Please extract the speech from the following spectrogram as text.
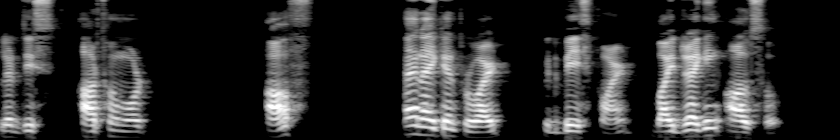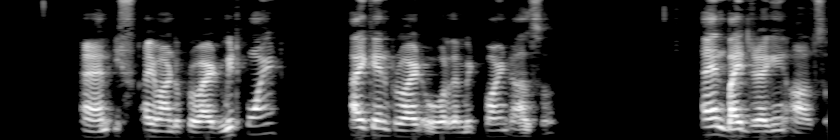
let this ortho mode off and I can provide with base point by dragging also. And if I want to provide midpoint, I can provide over the midpoint also and by dragging also.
